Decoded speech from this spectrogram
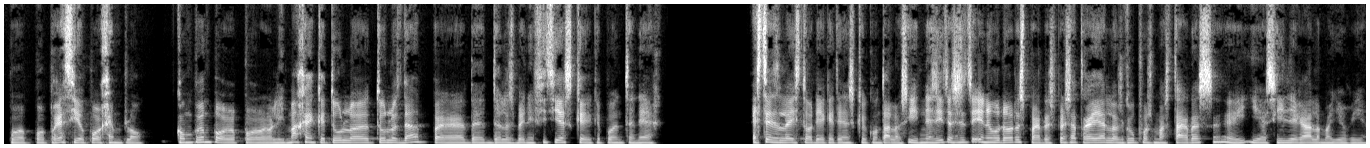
por, por, precio, por ejemplo. Compran por, por la imagen que tú, tú les das pues, de, de, los beneficios que, que, pueden tener. Esta es la historia que tienes que contarlos. Y necesitas estos innovadores para después atraer a los grupos más tardes eh, y así llegar a la mayoría.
